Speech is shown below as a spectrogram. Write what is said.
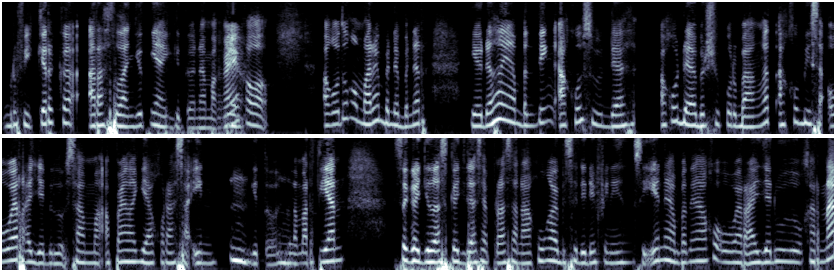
berpikir ke arah selanjutnya gitu. Nah, makanya yeah. kalau aku tuh kemarin bener-bener ya udahlah yang penting aku sudah aku udah bersyukur banget aku bisa aware aja dulu sama apa yang lagi aku rasain mm. gitu. Mm. Dalam artian segala jelas jelasnya perasaan aku nggak bisa didefinisiin, yang penting aku aware aja dulu karena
